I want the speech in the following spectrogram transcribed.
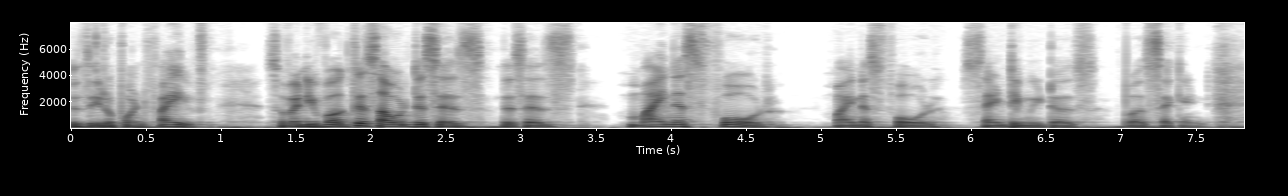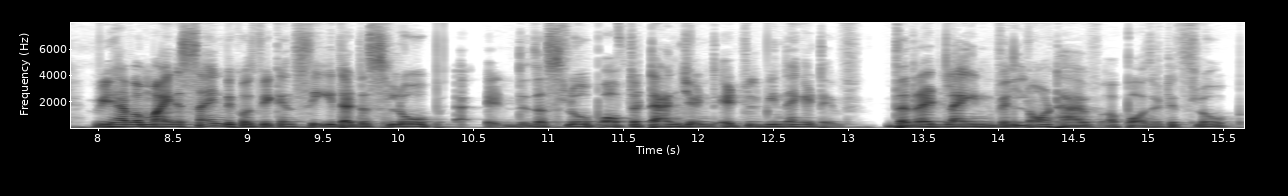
0.5 so when you work this out this is this is minus 4 minus 4 centimeters per second. We have a minus sign because we can see that the slope the slope of the tangent it will be negative. The red line will not have a positive slope.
